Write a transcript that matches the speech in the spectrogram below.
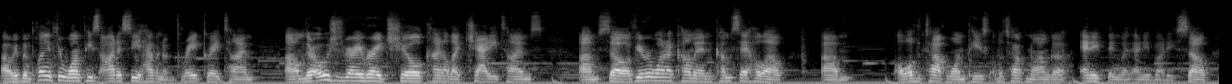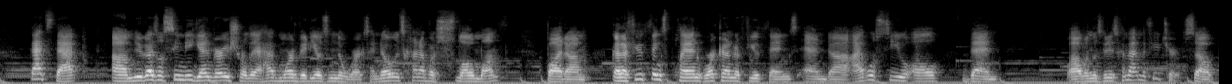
Uh, we've been playing through One Piece Odyssey, having a great, great time. Um, they're always just very, very chill, kind of like chatty times. Um, so if you ever want to come in, come say hello. Um, I love to talk One Piece. I love to talk manga, anything with anybody. So that's that. Um, you guys will see me again very shortly. I have more videos in the works. I know it's kind of a slow month, but um, got a few things planned, working on a few things, and uh, I will see you all then uh, when those videos come out in the future. So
